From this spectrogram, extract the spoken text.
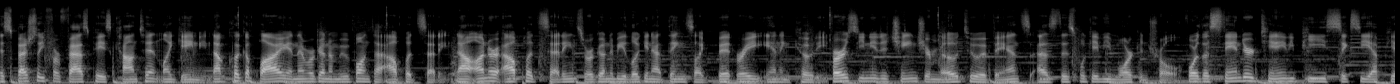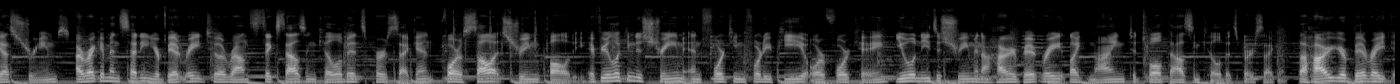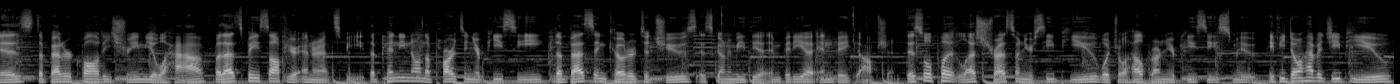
especially for fast-paced content like gaming. Now click apply and then we're going to move on to output settings. Now under output settings, we're going to be looking at things like bitrate and encoding. First, you need to change your mode to advanced as this will give you more control. For the standard 1080p 60 FPS streams, I recommend setting your bitrate to around 6000 kilobits per second for a solid stream quality. If you're looking to stream in 1440p or 4K, you will need to stream in a higher bitrate like 9 to 12,000 kilobits per second. The higher your bitrate is, the better quality stream you will have, but that's based off your internet speed. Depending on the parts in your PC, the best encoder to choose is going to be the NVIDIA NVENC option. This will put less stress on your CPU, which will help run your PC smooth. If you don't have a GPU,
